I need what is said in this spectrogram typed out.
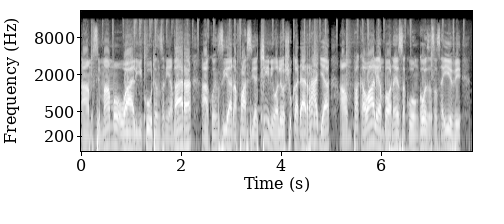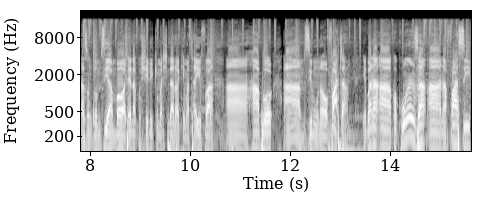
uh, msimamo wa ligi kuu Tanzania bara uh, kuanzia nafasi ya chini walioshuka daraja uh, mpaka wale ambao wanaweza kuongoza sasa hivi, nazungumzia ambao wataenda kushiriki mashindano ya kimataifa uh, hapo uh, msimu unaofuata. E bana, uh, kwa kuanza uh, nafasi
